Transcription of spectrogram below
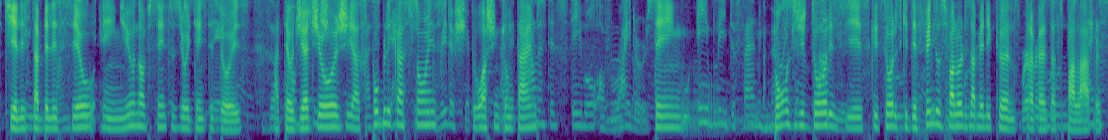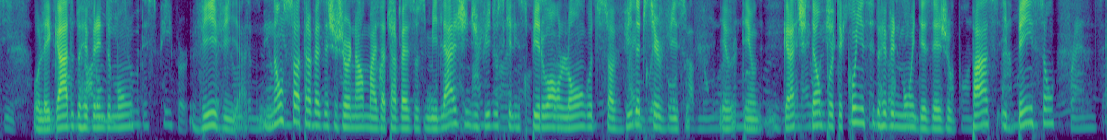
que ele estabeleceu em 1982. Até o dia de hoje, as publicações do Washington Times têm bons editores e escritores que defendem os valores americanos através das palavras. O legado do Reverendo Moon vive não só através deste jornal, mas através dos milhares de indivíduos que ele inspirou ao longo de sua vida de serviço. Eu tenho gratidão por ter conhecido o Reverendo Moon e desejo paz e bênção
